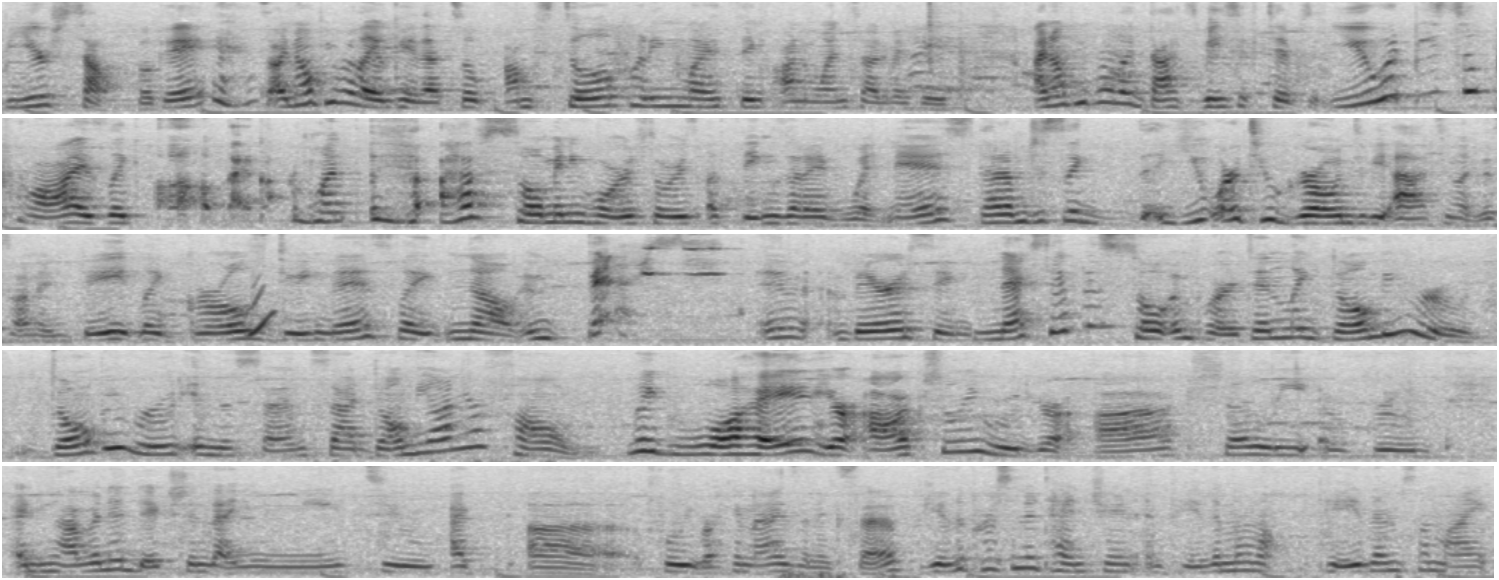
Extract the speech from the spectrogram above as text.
be yourself okay so i know people are like okay that's so i'm still putting my thing on one side of my face i know people are like that's basic tips you would be surprised like oh my god one i have so many horror stories of things that i've witnessed that i'm just like you are too grown to be acting like this on a date like girls doing this like no embarrassing embarrassing. Next tip is so important. Like, don't be rude. Don't be rude in the sense that don't be on your phone. Like, what? You're actually rude. You're actually rude. And you have an addiction that you need to uh, fully recognize and accept. Give the person attention and pay them pay them some mind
